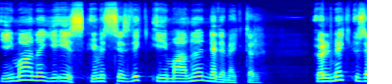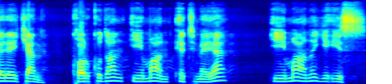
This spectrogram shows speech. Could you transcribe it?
İmanı yeis, ümitsizlik imanı ne demektir? Ölmek üzereyken korkudan iman etmeye imanı yeis,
